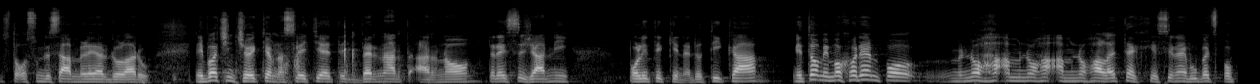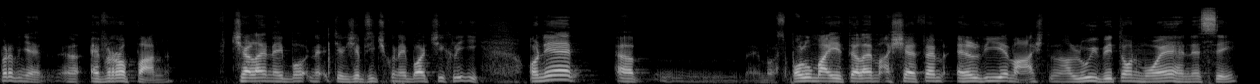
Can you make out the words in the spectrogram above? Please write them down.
180 miliard dolarů. Nejbohatším člověkem na světě je teď Bernard Arnault, který se žádný politiky nedotýká. Je to mimochodem po mnoha a mnoha a mnoha letech, jestli ne vůbec poprvně, eh, Evropan v čele nejbo, ne, těch žebříčků nejbohatších lidí. On je uh, spolumajitelem a šéfem LVMH, to znamená Louis Vuitton Moje Hennessy.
